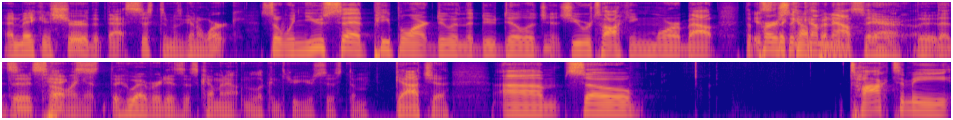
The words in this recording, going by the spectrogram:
and making sure that that system is going to work. So when you said people aren't doing the due diligence, you were talking more about the It's person coming out there yeah, the, that's the installing techs, it. the whoever it is that's coming out and looking through your system. Gotcha. Um, so talk to me.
